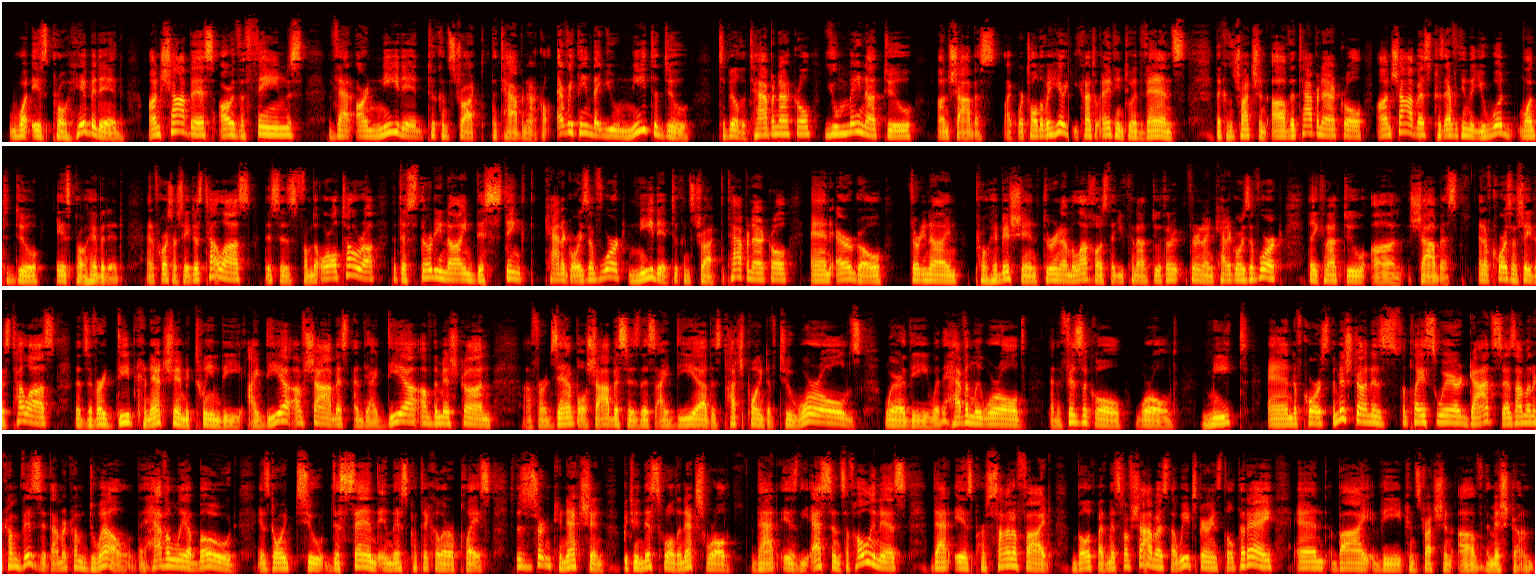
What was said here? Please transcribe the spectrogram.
what is prohibited on Shabbos are the things that are needed to construct the tabernacle. Everything that you need to do to build the tabernacle, you may not do on Shabbos. Like we're told over here, you cannot do anything to advance the construction of the tabernacle on Shabbos because everything that you would want to do is prohibited. And of course, our sages tell us, this is from the oral Torah, that there's 39 distinct categories of work needed to construct the tabernacle and ergo 39 prohibition, 39 malachos that you cannot do, 39 categories of work that you cannot do on Shabbos. And of course, our sages tell us that there's a very deep connection between the idea of Shabbos and the idea of the Mishkan. Uh, for example, Shabbos is this idea, this touch point of two worlds where the, where the heavenly world and the physical world meet and of course, the Mishkan is the place where God says, I'm going to come visit. I'm going to come dwell. The heavenly abode is going to descend in this particular place. So there's a certain connection between this world and next world. That is the essence of holiness that is personified both by the mitzvah of Shabbos that we experience till today and by the construction of the Mishkan.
